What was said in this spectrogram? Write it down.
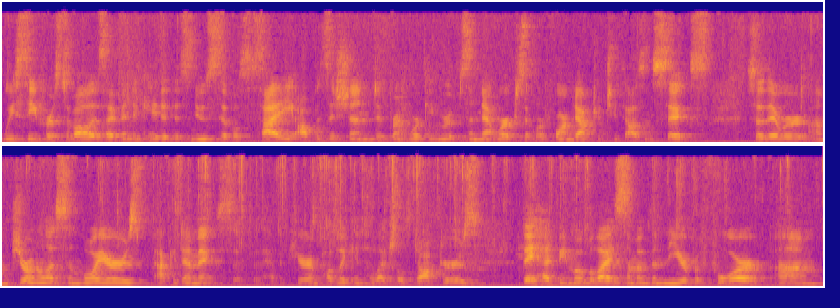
we see, first of all, as I've indicated, this new civil society opposition, different working groups and networks that were formed after 2006. So there were um, journalists and lawyers, academics, I have it here, and public intellectuals, doctors. They had been mobilized, some of them the year before, um,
